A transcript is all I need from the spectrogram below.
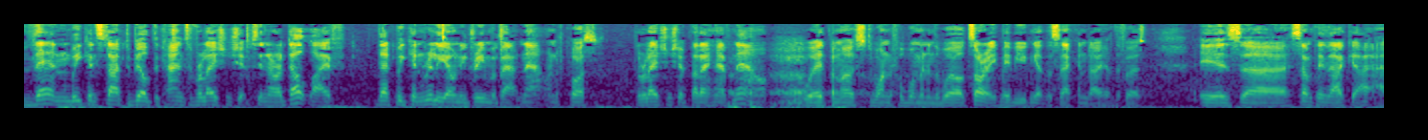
then we can start to build the kinds of relationships in our adult life that we can really only dream about now. And of course, the relationship that I have now with the most wonderful woman in the world. Sorry, maybe you can get the second. I have the first. Is uh, something that I, I,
